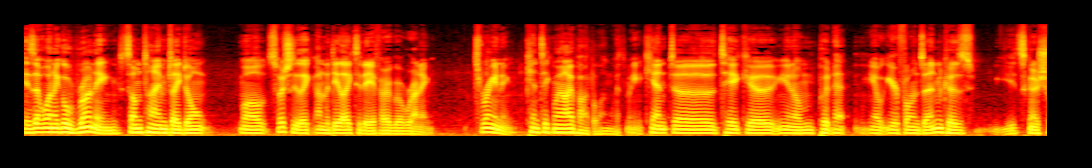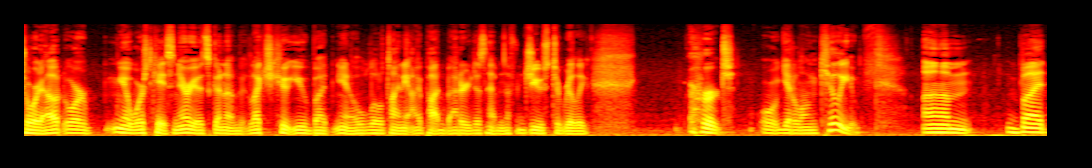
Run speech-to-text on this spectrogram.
is that when I go running, sometimes I don't. Well, especially like on a day like today, if I go running, it's raining. Can't take my iPod along with me. Can't uh, take a you know put you know earphones in because it's going to short out. Or you know worst case scenario, it's going to electrocute you. But you know a little tiny iPod battery doesn't have enough juice to really hurt or yet alone kill you. Um, but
